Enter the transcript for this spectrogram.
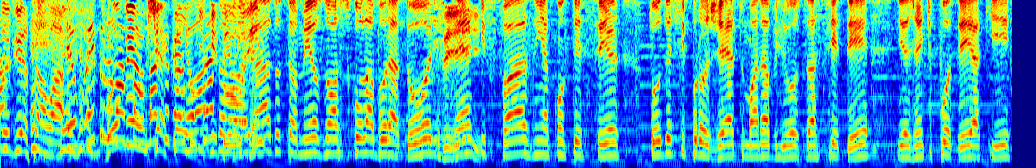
Todo dia tá lá. Eu entro numa Vamos ver um farmácia, eu quero comprar aí. Obrigado também aos nossos colaboradores, Sim. né, que fazem acontecer todo esse projeto maravilhoso da CD e a gente poder aqui,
